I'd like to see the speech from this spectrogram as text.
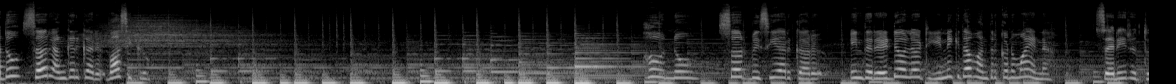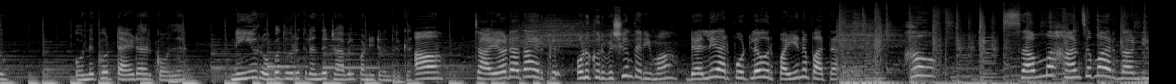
அதோ சார் அங்க இருக்காரு. வா சீக்கிரம். ஓ நோ சார் பிஸியா இருக்காரு. இந்த ரெட் அலர்ட் இன்னைக்கு தான் வந்திருக்கணுமா என்ன? சரி ரித்து. உனக்கும் டயர்டா இருக்கும்ல. நீயும் ரொம்ப தூரத்துல இருந்து டிராவல் பண்ணிட்டு வந்திருக்க. ஆ டயர்டா தான் இருக்கு. உனக்கு ஒரு விஷயம் தெரியுமா? டெல்லி ஏர்போர்ட்ல ஒரு பையனை பார்த்தேன். ஹா, செம்ம ஹேண்ட்ஸமா இருந்தான்டி.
